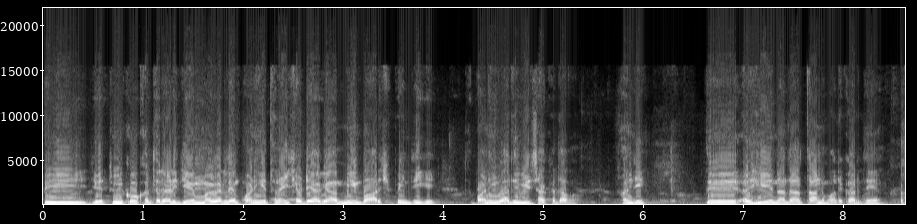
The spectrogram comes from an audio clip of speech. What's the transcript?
ਵੀ ਜੇ ਤੁਸੀਂ ਕੋਈ ਖਤਰੇ ਵਾਲੀ, ਜੇ ਮਗਰਲੇ ਪਾਣੀ ਇਤਨਾ ਹੀ ਛੱਡਿਆ ਗਿਆ, ਮੀਂਹ ਬਾਰਿਸ਼ ਪੈਂਦੀ ਗਈ, ਤਾਂ ਪਾਣੀ ਵਧ ਵੀ ਸਕਦਾ ਵਾ, ਹਾਂਜੀ? ਤੇ ਅਸੀਂ ਇਹਨਾਂ ਦਾ ਧੰਨਵਾਦ ਕਰਦੇ ਹਾਂ।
